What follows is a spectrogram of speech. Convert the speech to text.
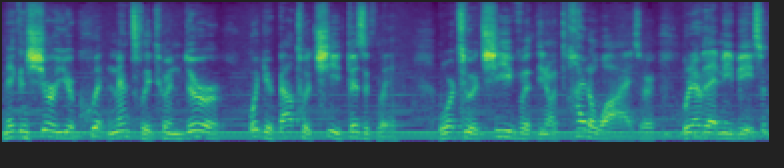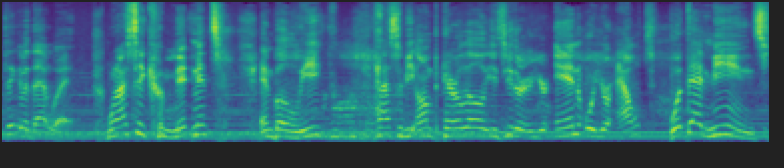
making sure you're equipped mentally to endure what you're about to achieve physically, or to achieve with you know title wise or whatever that may be. So think of it that way. When I say commitment and belief has to be unparalleled, it's either you're in or you're out. What that means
